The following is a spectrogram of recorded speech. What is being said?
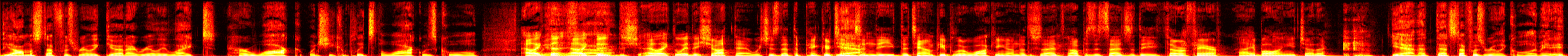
the Alma stuff was really good I really liked her walk when she completes the walk was cool I like with, the I like uh, the, the sh- I like the way they shot that, which is that the Pinkertons Yeah. and the the town people are walking on other sides, opposite sides of the thoroughfare, eyeballing each other. yeah that that stuff was really cool I mean it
